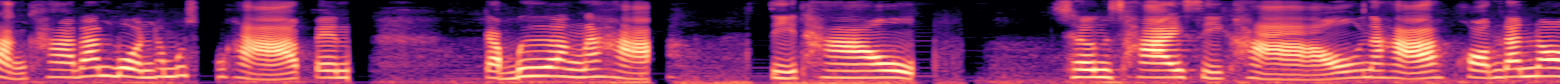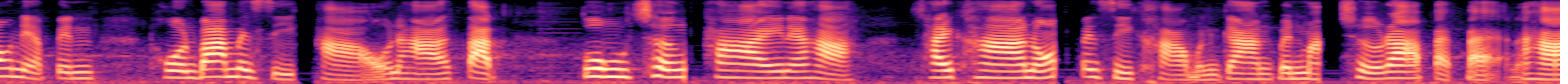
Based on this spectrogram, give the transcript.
หลังคาด้านบนท่านผู้ชมขาเป็น กระเบื้องนะคะ สีเทา เชิงชายสีขาวนะคะ พร้อมด้านนอกเนี่ยเป็นโทนบ้านเป็นสีขาวนะคะ ตัดตรงเชิงชายเนี่ยค่ะชายคาเนาะเป็นสีขาวเหมือนกันเป็นม้เชอร่าแปะๆนะคะ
